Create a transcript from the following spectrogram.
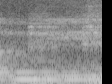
Amin.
